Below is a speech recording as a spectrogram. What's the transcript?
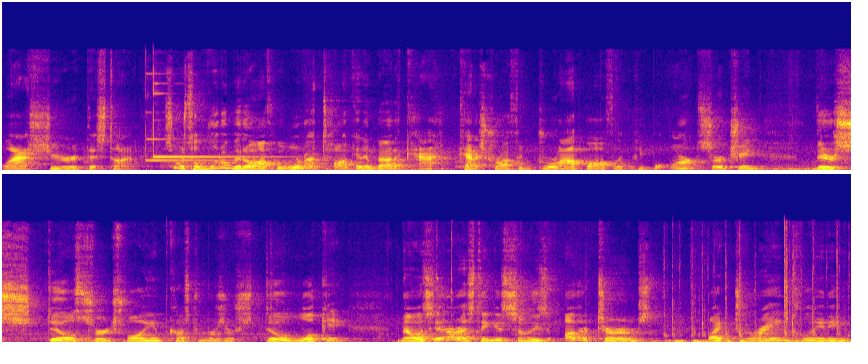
last year at this time so it's a little bit off but we're not talking about a ca- catastrophic drop off like people aren't searching there's still search volume customers are still looking now, what's interesting is some of these other terms, like drain cleaning,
